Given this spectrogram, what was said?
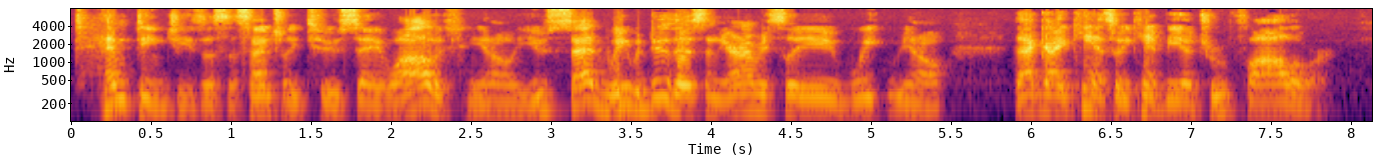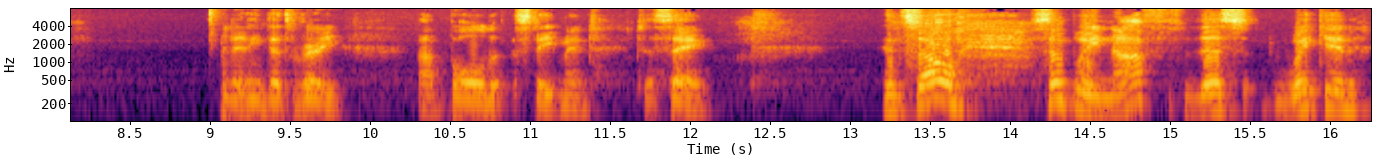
tempting Jesus essentially to say, well, you know, you said we would do this and you're obviously we you know, that guy can't so he can't be a true follower. And I think that's a very uh, bold statement to say. And so, simply enough, this wicked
